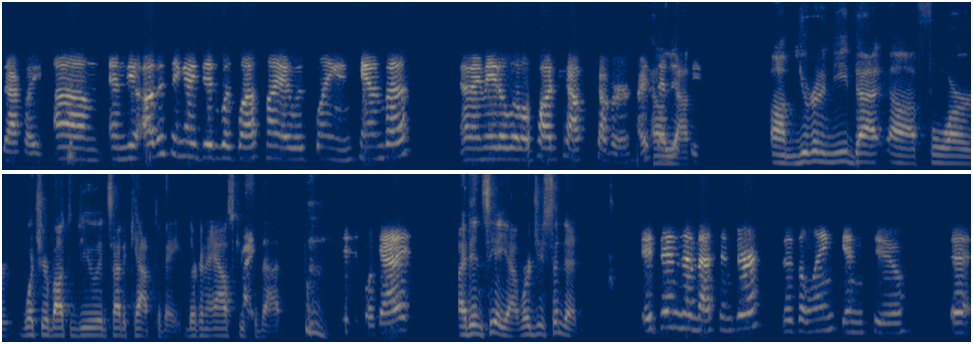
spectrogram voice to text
Exactly. Um, and the other thing I did was last night I was playing in Canva and I made a little podcast cover. I sent yeah. it to you. Um, you're going to need that uh, for what you're about to do inside of Captivate. They're going to ask you Right. for that. Did you look at it? I didn't see it yet. Where'd you send it? It's in the messenger. There's a link into it.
